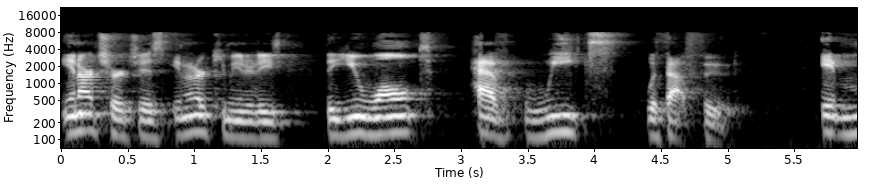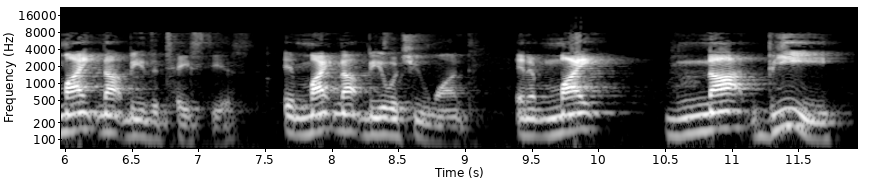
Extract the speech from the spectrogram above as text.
in our churches, in our communities, that you won't have weeks without food. It might not be the tastiest, it might not be what you want, and it might not be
